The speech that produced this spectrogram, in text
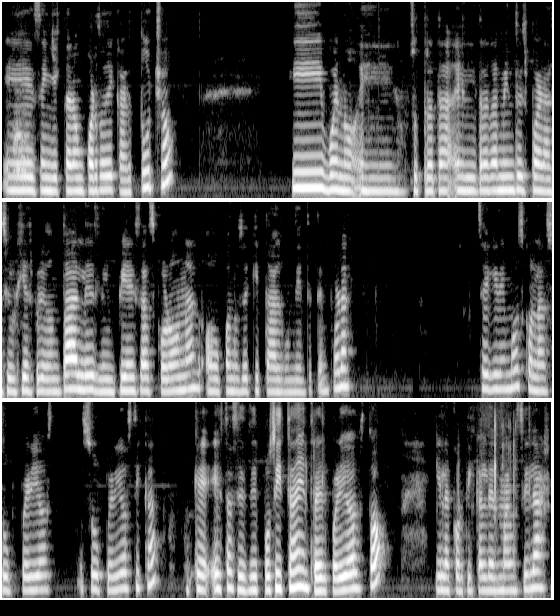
Eh, se inyectará un cuarto de cartucho. Y bueno, trata, el tratamiento es para cirugías periodontales, limpiezas, coronas o cuando se quita algún diente temporal. Seguiremos con la superióstica, que esta se deposita entre el periosto y la cortical del maxilar.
